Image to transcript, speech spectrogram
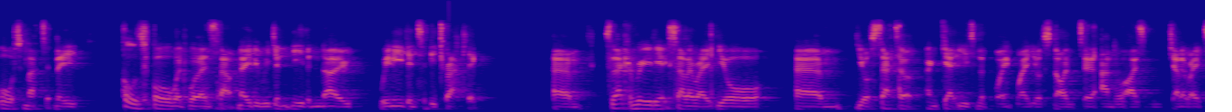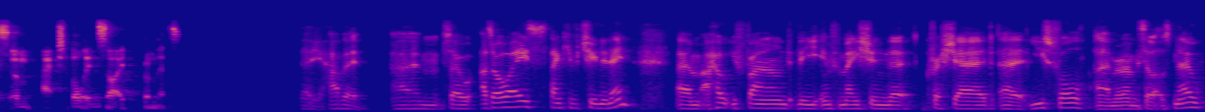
automatically pulls forward words that maybe we didn't even know we needed to be tracking. Um, so that can really accelerate your um, your setup and get you to the point where you're starting to analyze and generate some actionable insight from this. There you have it. Um, so, as always, thank you for tuning in. Um, I hope you found the information that Chris shared uh, useful. Um, remember to let us know.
